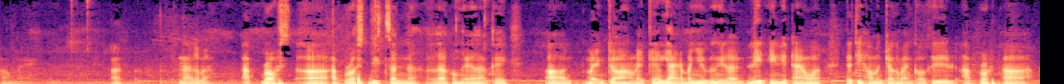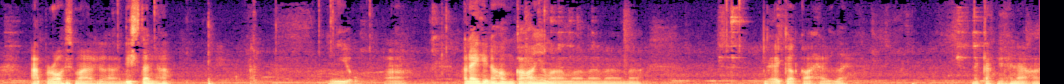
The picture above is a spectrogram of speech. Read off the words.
phần này à, các bạn. Approach uh, ờ, approach distance đó, là có nghĩa là cái uh, bạn cho thằng này kéo dài là bao nhiêu có nghĩa là lead in lead out á. Để tí hồi mình cho các bạn coi cái approach uh, ờ, approach mà là distance ha. Ví dụ à. ở đây thì nó không có nhưng mà mà mà mà, mà để cho coi thử coi. Nó cắt như thế nào ha.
